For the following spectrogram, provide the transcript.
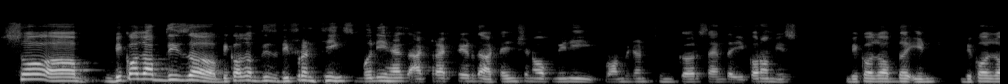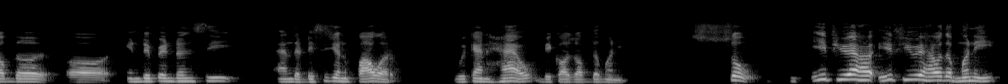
so uh, because of these uh, because of these different things money has attracted the attention of many prominent thinkers and the economists because of the in, because of the uh, independency and the decision power we can have because of the money. So if you have if you have the money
